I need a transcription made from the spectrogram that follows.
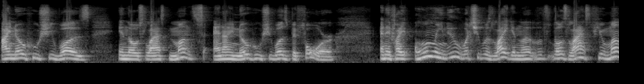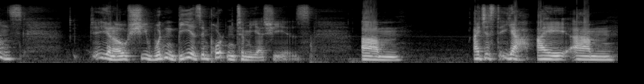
I know who she was in those last months, and I know who she was before. And if I only knew what she was like in the, those last few months, you know, she wouldn't be as important to me as she is. Um, I just, yeah, I, um,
